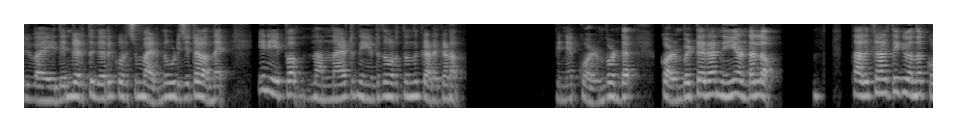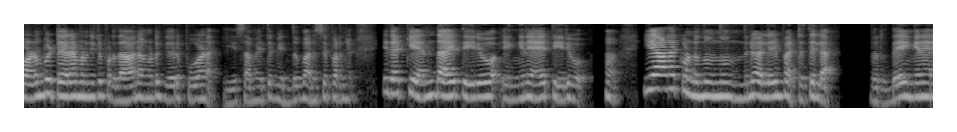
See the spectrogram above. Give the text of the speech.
ഒരു വൈദ്യന്റെ അടുത്ത് കയറി കുറച്ച് മരുന്ന് കുടിച്ചിട്ടാണ് വന്നേ. ഇനിയിപ്പം നന്നായിട്ട് നീണ്ടു നിർത്തുനിന്ന് കിടക്കണം. പിന്നെ കുഴമ്പുണ്ട്. കുഴമ്പിട്ട് തരാൻ നീ ഉണ്ടല്ലോ തൽക്കാലത്തേക്ക് വന്ന കുഴമ്പിട്ട് തരാൻ പറഞ്ഞിട്ട് പ്രധാനം അങ്ങോട്ട് കയറി പോവാണ്. ഈ സമയത്ത് ബിന്ദു മനസ്സിൽ പറഞ്ഞു ഇതൊക്കെ എന്തായി തീരുവോ? എങ്ങനെയായി തീരുവോ? ഇയാളെ കൊണ്ടൊന്നും ഒന്നിനും അല്ലെങ്കിലും പറ്റത്തില്ല. വെറുതെ ഇങ്ങനെ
